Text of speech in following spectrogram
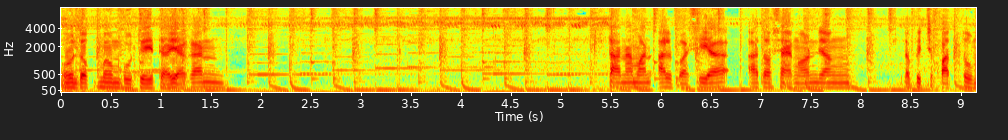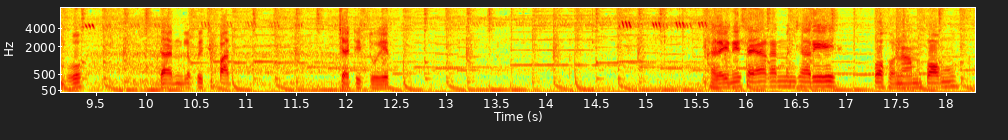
untuk membudidayakan tanaman albasia atau sengon yang lebih cepat tumbuh dan lebih cepat jadi duit. Kali ini saya akan mencari pohon nampong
